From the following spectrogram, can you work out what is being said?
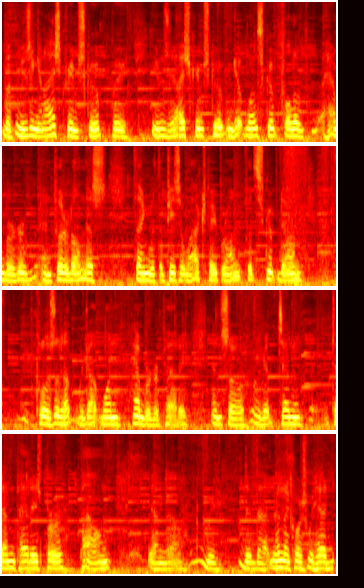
with using an ice cream scoop, we use the ice cream scoop and get one scoop full of hamburger and put it on this thing with a piece of wax paper on, put the scoop down, close it up, we got one hamburger patty. And so we got 10, 10 patties per pound, and uh, we did that. And then of course we had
